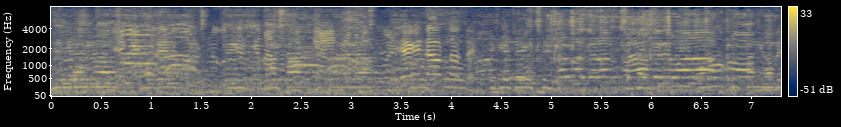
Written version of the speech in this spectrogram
ইঞ্জিনিয়াররা আমাদের এই নাসার বিজ্ঞানীরা সমস্ত এগিয়ে চলেছে বড় বিজ্ঞানী হবে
